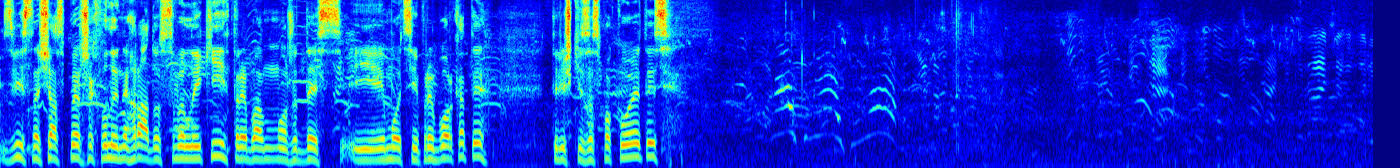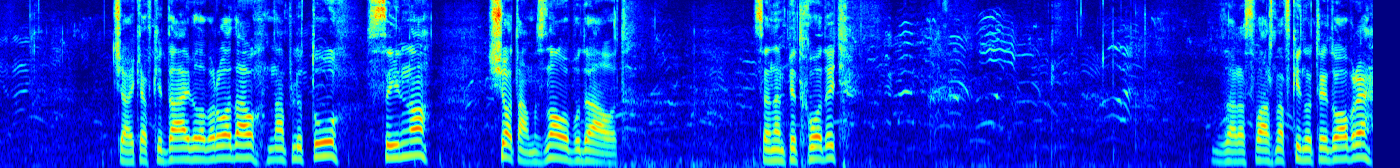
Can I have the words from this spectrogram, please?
Звісно, зараз перші хвилини градус великий. Треба, може, десь і емоції приборкати, трішки заспокоїтись. Чайка вкидає Білобородов на плюту сильно. Що там? Знову буде аут. Це нам підходить. Зараз важно вкинути добре.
